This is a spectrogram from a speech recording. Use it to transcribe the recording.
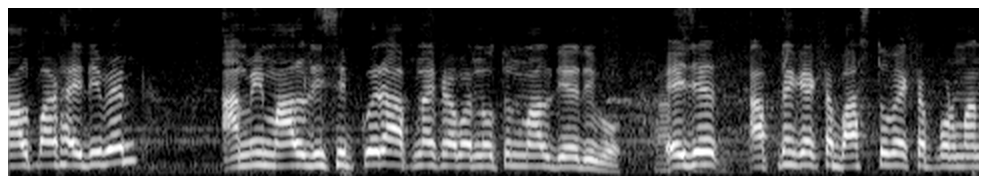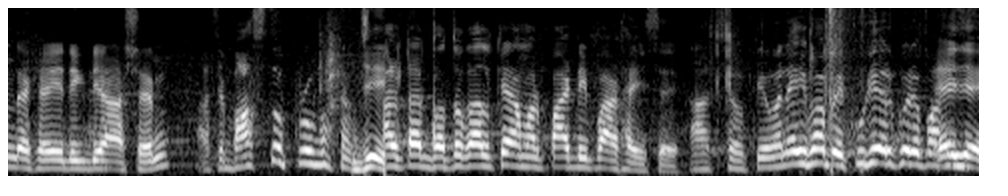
মাল পাঠাই দিবেন। আমি মাল রিসিভ করে আপনাকে আবার নতুন মাল দিয়ে দিব। এই যে আপনাকে একটা বাস্তব একটা প্রমাণ দেখে এদিক দিয়ে আসেন। আচ্ছা বাস্তব প্রমাণ। জি। মালটা গতকালকে আমার পার্টি পাঠাইছে। আচ্ছা ওকে মানে এইভাবে কুরিয়ার করে পাঠিয়েছে।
